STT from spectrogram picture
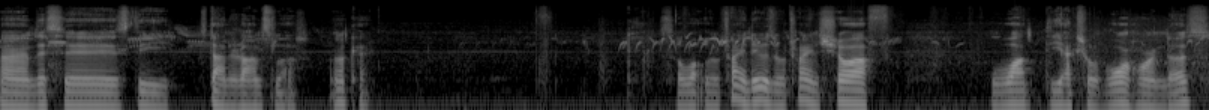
and this is the standard onslaught. Okay. So what we'll try and do is we'll try and show off what the actual war horn does.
